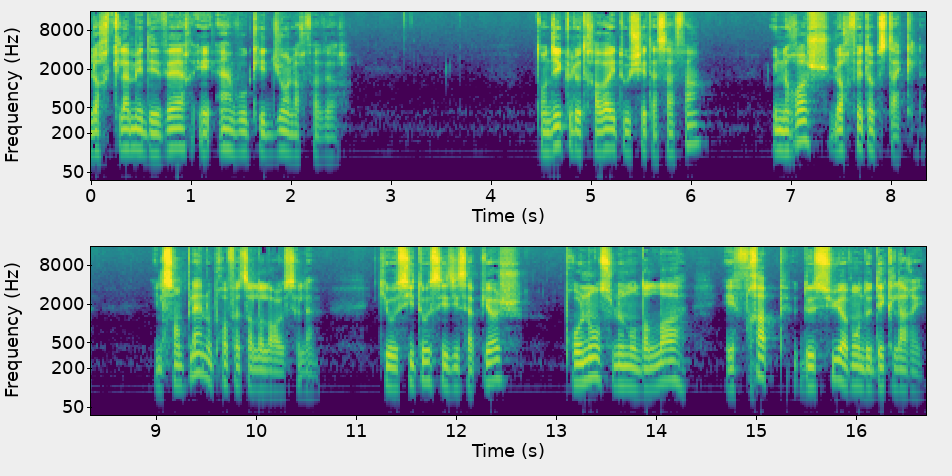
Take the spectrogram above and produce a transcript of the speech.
leur clamait des vers et invoquait Dieu en leur faveur. Tandis que le travail touchait à sa fin, une roche leur fait obstacle. Ils s'en plaignent au prophète qui aussitôt saisit sa pioche, prononce le nom d'Allah et frappe dessus avant de déclarer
